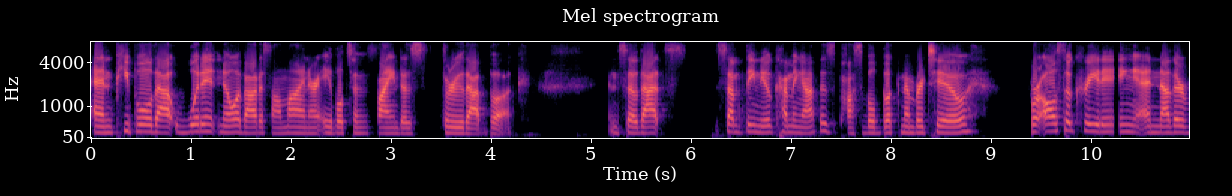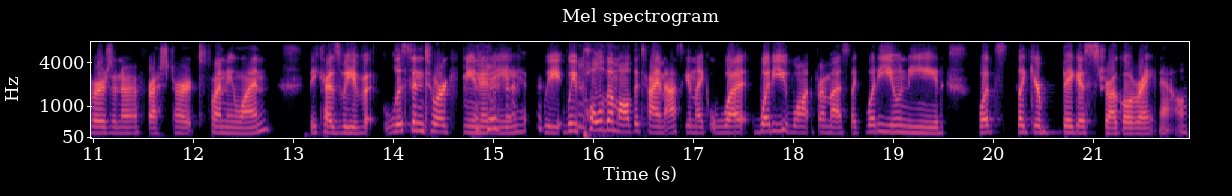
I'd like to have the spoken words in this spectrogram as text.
And people that wouldn't know about us online are able to find us through that book. And so that's something new coming up is possible book number two. We're also creating another version of Fresh Start 21 because we've listened to our community. we we poll them all the time asking like what what do you want from us? Like what do you need? What's like your biggest struggle right now?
